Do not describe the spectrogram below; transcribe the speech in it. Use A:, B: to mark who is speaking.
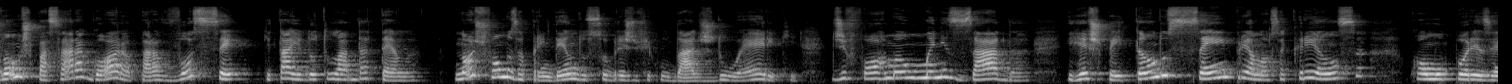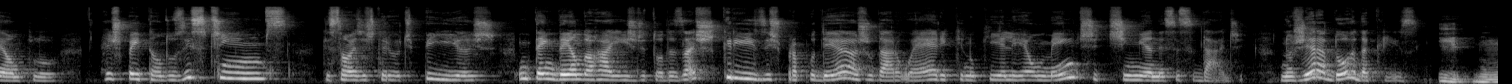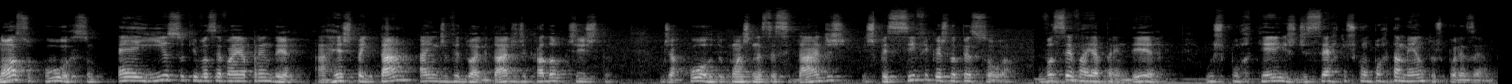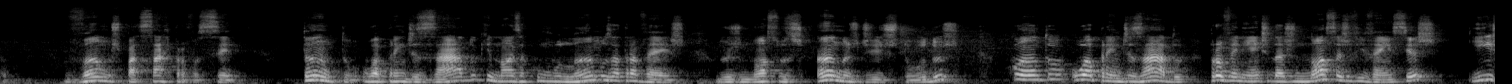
A: Vamos passar agora para você que está aí do outro lado da tela. Nós fomos aprendendo sobre as dificuldades do Eric de forma humanizada e respeitando sempre a nossa criança, como por exemplo, respeitando os steams, que são as estereotipias, entendendo a raiz de todas as crises para poder ajudar o Eric no que ele realmente tinha necessidade, no gerador da crise.
B: E no nosso curso é isso que você vai aprender: a respeitar a individualidade de cada autista, de acordo com as necessidades específicas da pessoa. Você vai aprender os porquês de certos comportamentos, por exemplo. Vamos passar para você tanto o aprendizado que nós acumulamos através dos nossos anos de estudos, quanto o aprendizado proveniente das nossas vivências e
